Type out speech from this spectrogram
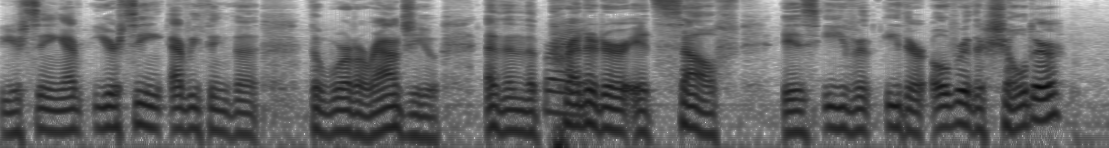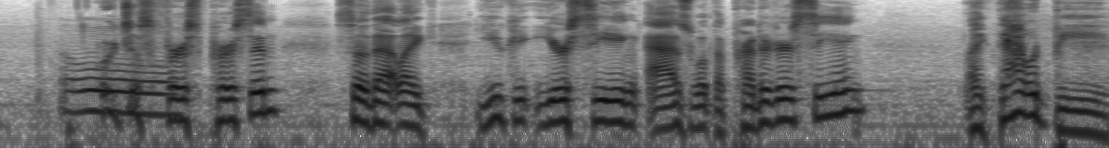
You're seeing you're seeing everything the the world around you, and then the right. predator itself is either either over the shoulder Ooh. or just first person, so that like you could, you're seeing as what the predator's seeing. Like that would be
